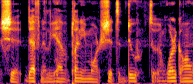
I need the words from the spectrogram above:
shit, definitely have plenty more shit to do to work on,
